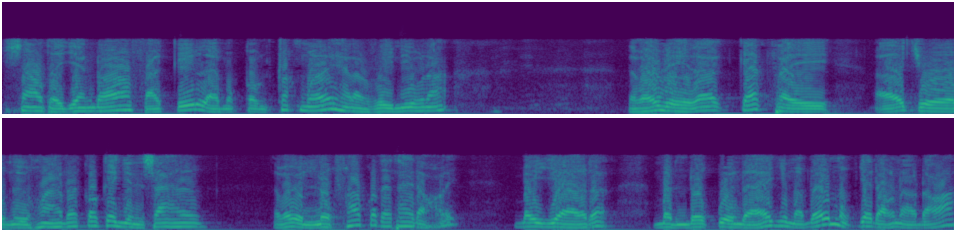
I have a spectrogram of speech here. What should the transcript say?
sau thời gian đó phải ký lại một contract mới hay là renew đó là bởi vì đó các thầy ở chùa người hoa đó có cái nhìn xa hơn. Là bởi vì luật pháp có thể thay đổi. Bây giờ đó, mình được quyền để nhưng mà đến một giai đoạn nào đó,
